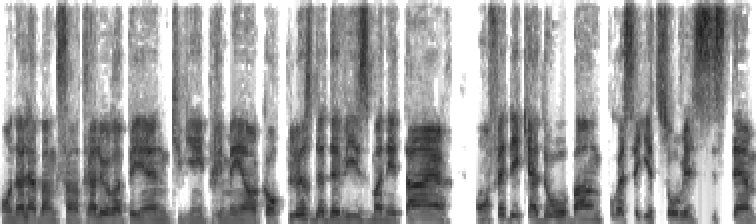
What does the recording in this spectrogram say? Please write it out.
On a la Banque centrale européenne qui vient imprimer encore plus de devises monétaires on fait des cadeaux aux banques pour essayer de sauver le système.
